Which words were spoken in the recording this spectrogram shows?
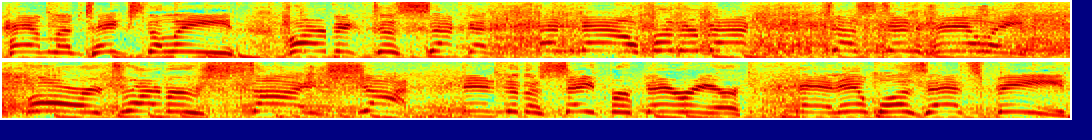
Hamlin takes the lead. Harvick to second, and now further back, Justin Haley. Hard side shot into the safer barrier, and it was at speed.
